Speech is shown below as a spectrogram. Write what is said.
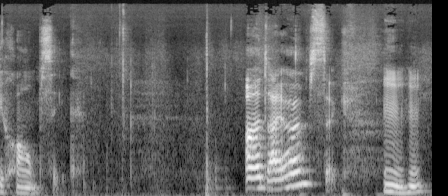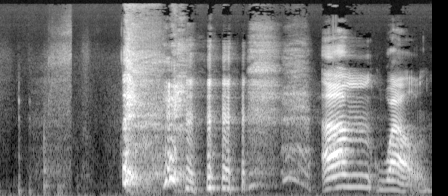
you homesick? Aren't I homesick? Mm-hmm. um, well,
